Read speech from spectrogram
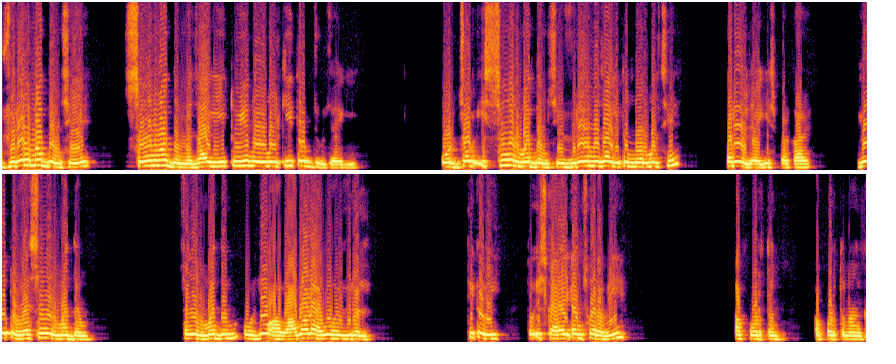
विरल माध्यम से सवन माध्यम में जाएगी तो ये नॉर्मल की तरफ़ झुक जाएगी। और जब इस संगन माध्यम से विरल में जाएगी तो नॉर्मल से परे हो जाएगी इस प्रकार। ये तो है संगन माध्यम। संगन माध्यम और जो हवा वाला है, वो है विरल। ठीक है भाई? तो इसका राइट आंसर अभी अपवर्तन। अपवर्तनांक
